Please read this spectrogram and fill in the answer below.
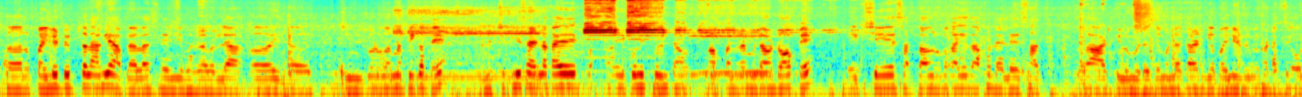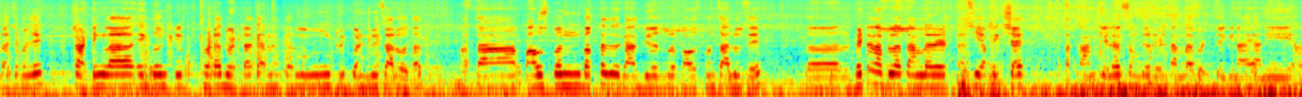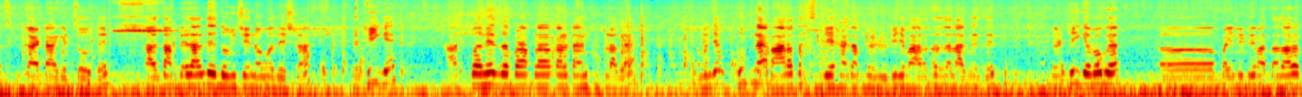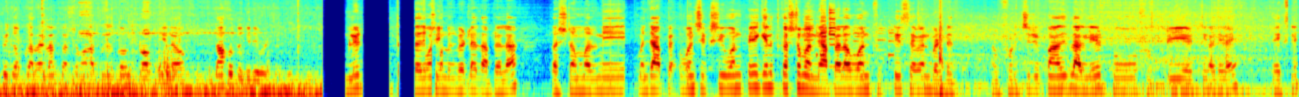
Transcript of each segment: तर पहिली ट्रिप तर लागली आपल्याला सी एन जी भरल्या भरल्या इथं चिंचवडवरनं पिकअप आहे. आणि चिखली साईडला काय एकोणीस मिनटं पंधरा मिनटावर ड्रॉप आहे. एकशे सत्तावन्न रुपये काही दाखवलेले आहे सात का आठ किलोमीटरचे म्हटलं कारण घे पहिली ट्रिप फटाकते ओलाचे म्हणजे स्टार्टिंगला एक दोन ट्रिप छोट्याच भेटतात. त्यानंतर मग ट्रिप कंटिन्यू चालू होतात. आता पाऊस पण बघताच आज दिवसभर पाऊस पण चालूच आहे. तर भेटेल आपला चांगला रेट अशी अपेक्षा आहे. आता काम केल्यावर समजा रेट चांगला भेटतोय की नाही आणि आज काय टार्गेटचं होतंय. काल तर आपल्या झालं दोनशे नव्वद एक्स्ट्रा तर ठीक आहे. आज पण हे पण आपल्याला काल टाईम खूप लागला आहे म्हणजे खूप नाही बारा तास जे आहेत आपल्या ड्युटीचे बारा तास लागलेच आहेत तर ठीक आहे बघूयात. पहिली ट्रीप आता जाऊया पिकअप करायला. कस्टमरला पिकअप करून ड्रॉप केल्यावर दाखवतो किती भेटतं. भेटलेत आपल्याला. कस्टमरनी म्हणजे आपल्या वन सिक्स्टी वन पे केलेत कस्टमरने आपल्याला वन फिफ्टी सेवन भेटलेत. पुढची ट्रिप आधीच लागली आहे. टू फिफ्टी एटची गाडी आहे. नेक्स्ट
